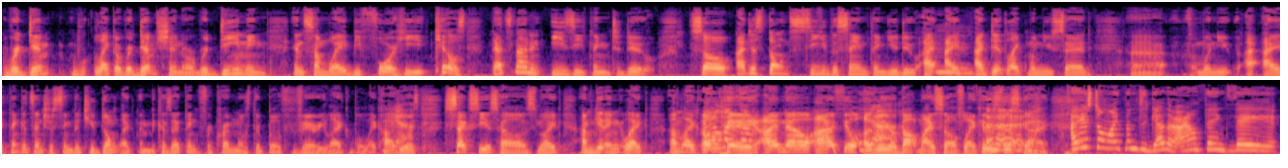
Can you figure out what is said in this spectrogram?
redeem like a redemption or redeeming in some way before he kills. That's not an easy thing to do. So I just don't see the same thing you do. I I, I did like when you said uh, when you I, I think it's interesting that you don't like them because I think for criminals they're both very likable. Like Javier's sexy as hell. It's like I'm getting like I'm like like okay. I now I feel uglier Yeah. about myself. Like who's this guy? I just don't like them together. I don't think they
